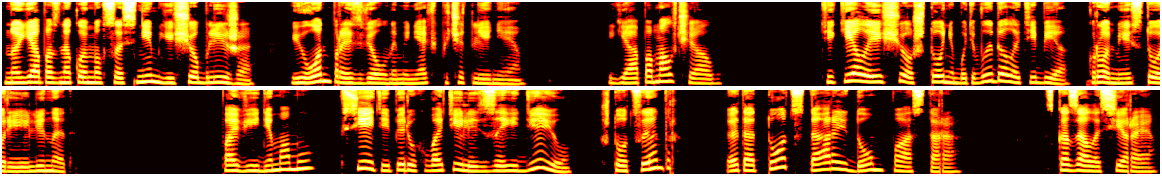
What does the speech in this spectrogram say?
«Но я познакомился с ним еще ближе, и он произвел на меня впечатление». Я помолчал. «Текела еще что-нибудь выдала тебе, кроме истории Линет?» По-видимому, все теперь ухватились за идею, что центр — это тот старый дом пастора, — сказала Серая.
